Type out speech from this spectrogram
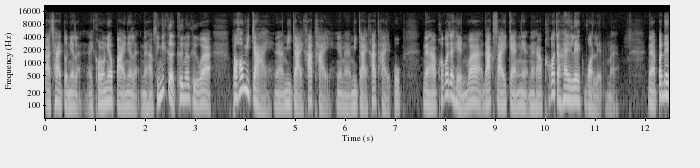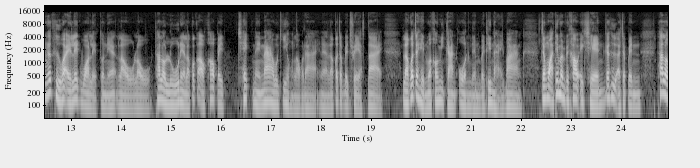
อาใช่ตัวเนี้ยแหละไอ้โคโรเนียลไปเนี่ยแหละนะครับสิ่งที่เกิดขึ้นก็คือว่าพอเขามีจ่ายนะมีจ่ายค่าไถ่ใช่ไหมมีจ่ายค่าไถ่ปุ๊บนะครับเขาก็จะเห็นว่าดักไซ d ์แก๊งเนี่ยนะครับเขาก็จะให้เลข wallet มานะประเด็นก็คือว่าไอ้เลข wallet ตัวเนี้ยเราเราถ้าเรารู้เนี่ยเราก็เอาเข้าไปเช็คในหน้าวิกี้ของเราก็ได้นะเราก็จะไปเทรสได้ เราก็จะเห็นว่าเขามีการโอนเงินไปที่ไหนบ้าง จังหวะที่มันไปเข้า Exchange ก็คืออาจจะเป็นถ้าเรา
